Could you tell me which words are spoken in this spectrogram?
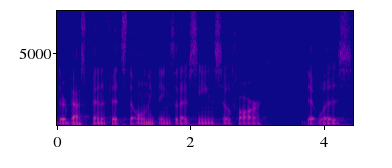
their best benefits. The only things that I've seen so far that was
